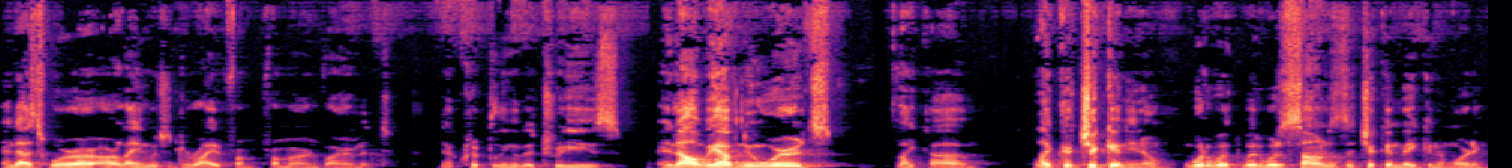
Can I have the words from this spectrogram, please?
And that's where our, our language is derived from, from our environment. The crippling of the trees. And now we have new words like uh, like a chicken, you know. What, what, what, sound does the chicken make in the morning?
